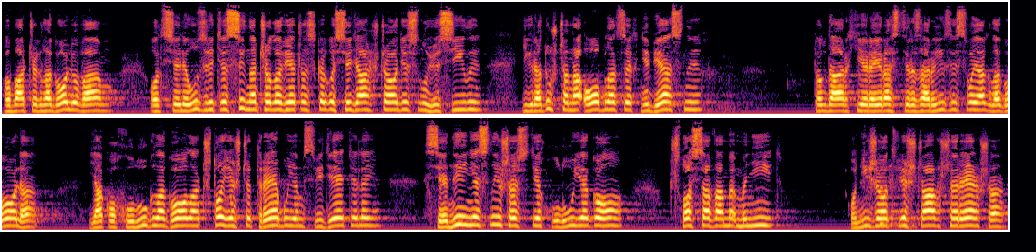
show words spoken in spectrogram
Хобаче глаголю вам, от селе узрите Сына Человеческого, сидящего одесную силы и градуща на облацах небесных. Тогда архиерей растерза рызы своя глаголя, яко хулу глагола, что еще требуем свидетелей, се ныне слышасте хулу Его, что со вам мнит, они же отвещавши реша,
